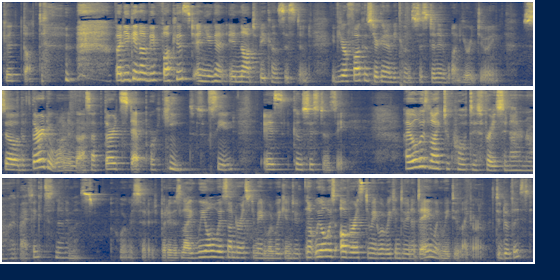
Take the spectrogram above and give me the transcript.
good thought. but you cannot be focused and you can not be consistent. If you're focused, you're to be consistent in what you're doing. So the third one, and that's a third step or key to succeed, is consistency. I always like to quote this phrase, and I don't know if I think it's anonymous, whoever said it, but it was like we always underestimate what we can do. No, we always overestimate what we can do in a day when we do like our to-do list.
